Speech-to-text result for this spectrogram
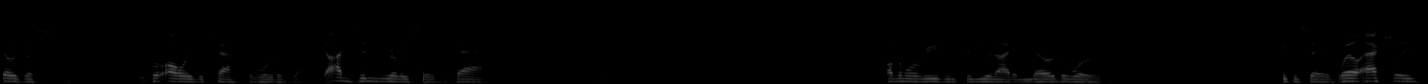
shows us will always attack the Word of God. God didn't really say that. All the more reason for you and I to know the Word. we can say, well, actually,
